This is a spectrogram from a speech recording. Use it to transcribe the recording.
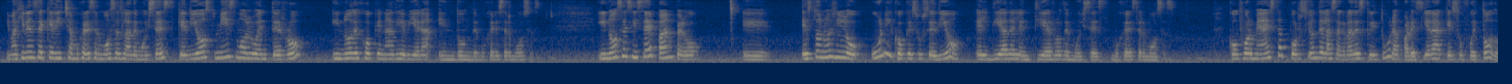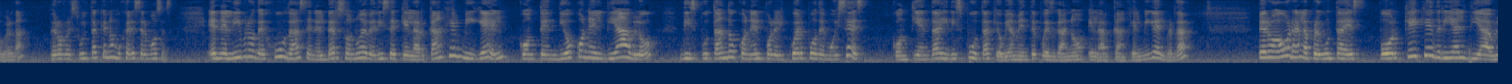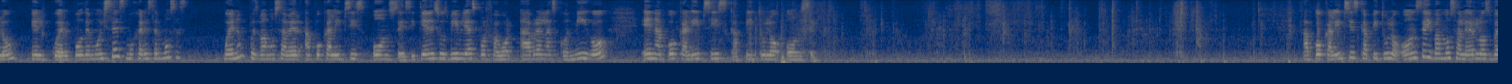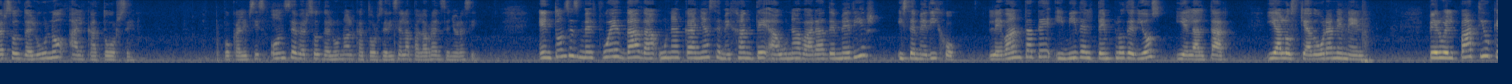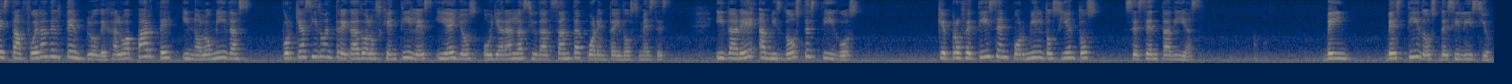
Imagínense qué dicha, mujeres hermosas, la de Moisés, que Dios mismo lo enterró y no dejó que nadie viera en dónde, mujeres hermosas. Y no sé si sepan, pero eh, esto no es lo único que sucedió el día del entierro de Moisés, mujeres hermosas. Conforme a esta porción de la Sagrada Escritura, pareciera que eso fue todo, ¿verdad? Pero resulta que no, mujeres hermosas. En el libro de Judas, en el verso 9, dice que el arcángel Miguel contendió con el diablo, disputando con él por el cuerpo de Moisés contienda y disputa que obviamente pues ganó el arcángel Miguel, ¿verdad? Pero ahora la pregunta es, ¿por qué querría el diablo el cuerpo de Moisés, mujeres hermosas? Bueno, pues vamos a ver Apocalipsis 11. Si tienen sus Biblias, por favor, ábranlas conmigo en Apocalipsis capítulo 11. Apocalipsis capítulo 11 y vamos a leer los versos del 1 al 14. Apocalipsis 11 versos del 1 al 14 dice la palabra del Señor así. Entonces me fue dada una caña semejante a una vara de medir y se me dijo, levántate y mide el templo de Dios y el altar y a los que adoran en él. Pero el patio que está fuera del templo déjalo aparte y no lo midas porque ha sido entregado a los gentiles y ellos hollarán la ciudad santa cuarenta y dos meses. Y daré a mis dos testigos que profeticen por mil doscientos sesenta días, vestidos de silicio.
